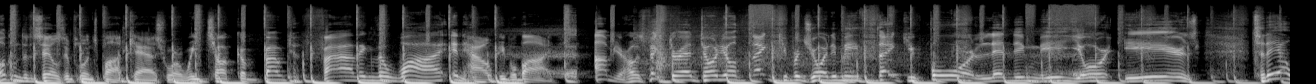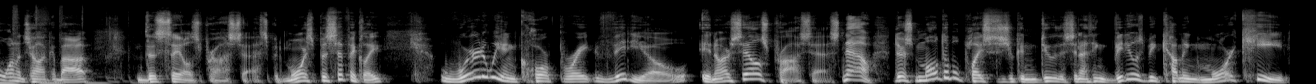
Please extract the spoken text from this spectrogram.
Welcome to the Sales Influence Podcast, where we talk about finding the why and how people buy. I'm your host, Victor Antonio. Thank you for joining me. Thank you for lending me your ears. Today, I want to talk about the sales process, but more specifically, where do we incorporate video in our sales process? Now, there's multiple places you can do this, and I think video is becoming more key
